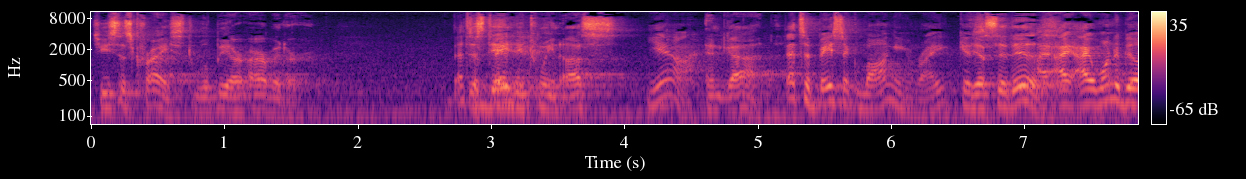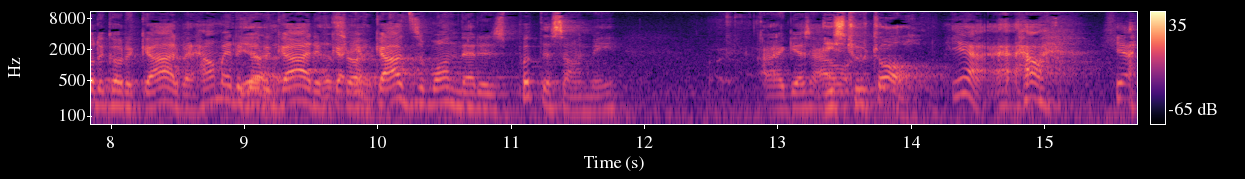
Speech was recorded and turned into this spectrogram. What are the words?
Jesus Christ will be our arbiter That's to a stand big, between us yeah. and God. That's a basic longing, right? Yes, it is. I, I, want to be able to go to God, but how am I to go to God if, God, if. God's the one that has put this on me? I guess I, He's too tall. Yeah. How? Yeah.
